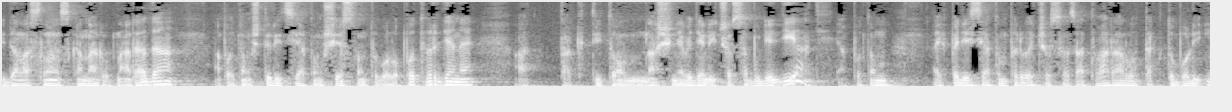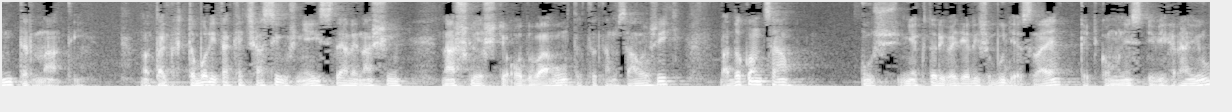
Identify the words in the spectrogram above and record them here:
vydala Slovenská národná rada a potom v 46. to bolo potvrdené a tak títo naši nevedeli, čo sa bude diať. A potom aj v 51. čo sa zatváralo, tak to boli internáty. No tak to boli také časy už neisté, ale naši našli ešte odvahu toto tam založiť. A dokonca už niektorí vedeli, že bude zle, keď komunisti vyhrajú,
